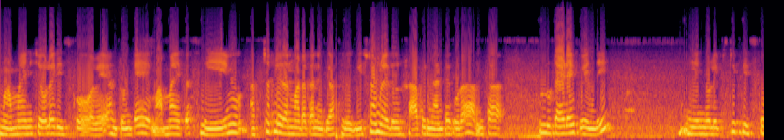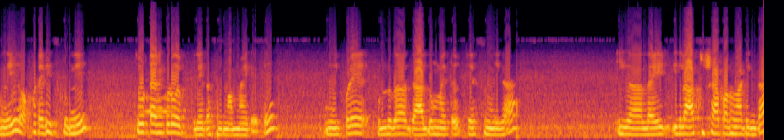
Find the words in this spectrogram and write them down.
మా అమ్మాయిని చెవులో తీసుకోవాలి అంటుంటే మా అమ్మాయికి అసలు ఏం నచ్చట్లేదు అనమాట తనకి. అసలు ఇష్టం లేదు షాపింగ్ అంటే కూడా అంత ఫుల్ టైర్డ్ అయిపోయింది. ఎన్నో లిప్స్టిక్ తీసుకుంది ఒక్కటే తీసుకుంది. చూడటానికి కూడా లేదు అసలు మా అమ్మాయికి అయితే. ఇప్పుడే ఫుల్గా గాలిదుమ్మ అయితే వచ్చేస్తుంది ఇక. ఇక లైట్ ఇది లాస్ట్ షాప్ అనమాట ఇంకా.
